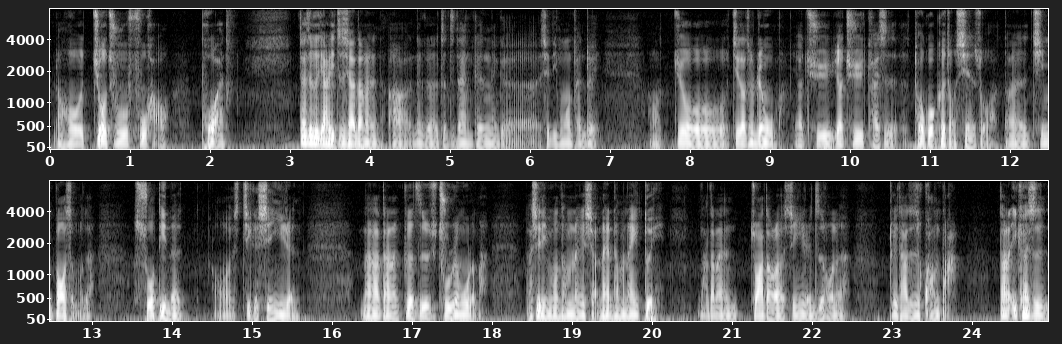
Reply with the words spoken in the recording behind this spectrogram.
然后救出富豪，破案。在这个压力之下，当然啊，那个甄子丹跟那个谢霆锋的团队啊，就接到这个任务嘛，要去要去开始透过各种线索，当然情报什么的，锁定了。哦，几个嫌疑人，那当然各自就出任务了嘛。那谢霆锋他们那个小那他们那一队，那当然抓到了嫌疑人之后呢，对他就是狂打。当然一开始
